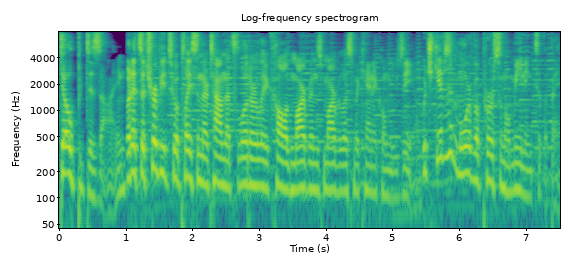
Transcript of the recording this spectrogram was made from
dope design, but it's a tribute to a place in their town that's literally called Marvin's Marvelous Mechanical Museum, which gives it more of a personal meaning to the band.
